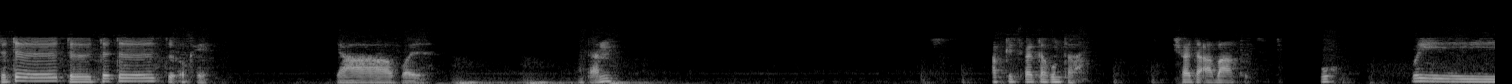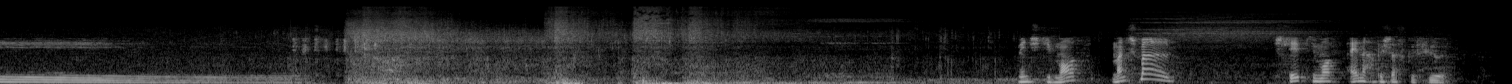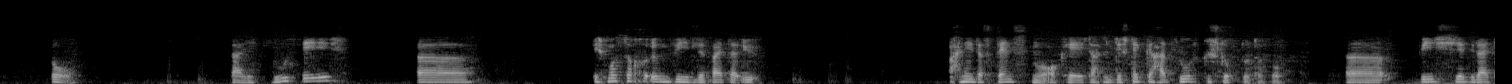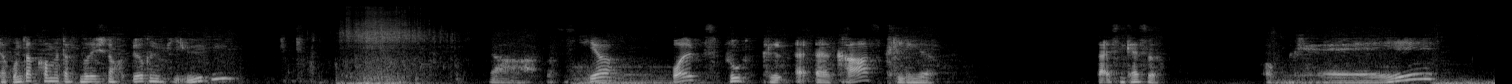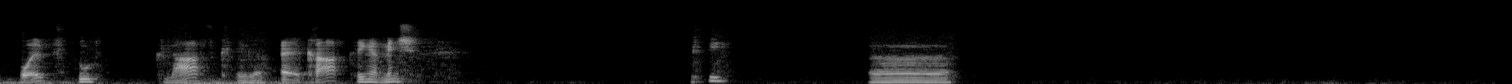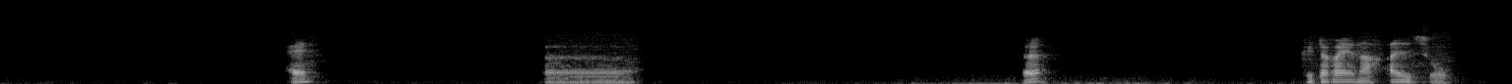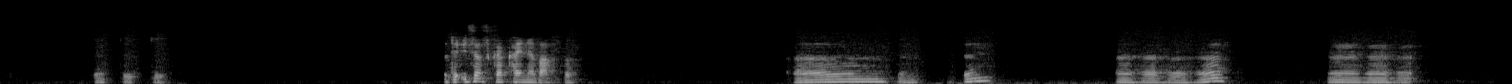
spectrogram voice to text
Okay. Jawohl. Und dann ab geht's weiter runter. Ich werde erwartet. Uh. Hui. Mensch, die Maus Manchmal schläft die Maus ein, habe ich das Gefühl. So. Da liegt Loot, sehe ich. Äh, ich muss doch irgendwie weiter ü... Ach nee, das glänzt nur. Okay, ich dachte, die Schnecke hat Loot geschluckt oder so. Äh, wie ich hier die Leiter runterkomme, das muss ich noch irgendwie üben. Ja, was ist hier? Wolfsblut äh, äh, Grasklinge. Da ist ein Kessel. Okay. Wolfsblut. Glasklinge. Äh, Grasklinge. Mensch. Ist die? Äh. Hä? Geht der Reihe nach. Also. Oder ist das gar keine Waffe?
